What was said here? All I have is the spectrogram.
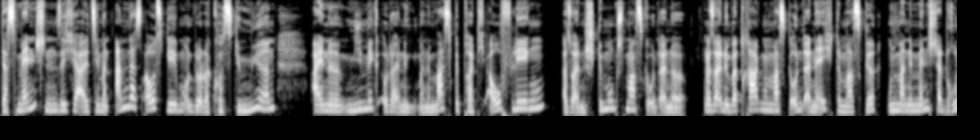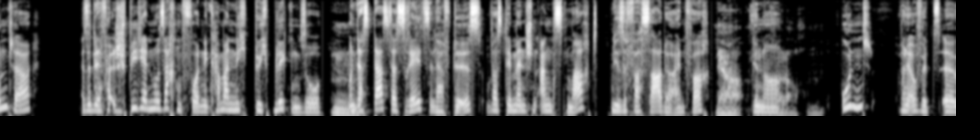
dass Menschen sich ja als jemand anders ausgeben und oder kostümieren, eine Mimik oder eine, eine Maske praktisch auflegen, also eine Stimmungsmaske und eine, also eine übertragene Maske und eine echte Maske und man den Mensch darunter, also der spielt ja nur Sachen vor, den kann man nicht durchblicken so. Mhm. Und dass das das Rätselhafte ist, was den Menschen Angst macht, diese Fassade einfach. ja, genau. Mhm. Und fand ich auch witz, äh,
